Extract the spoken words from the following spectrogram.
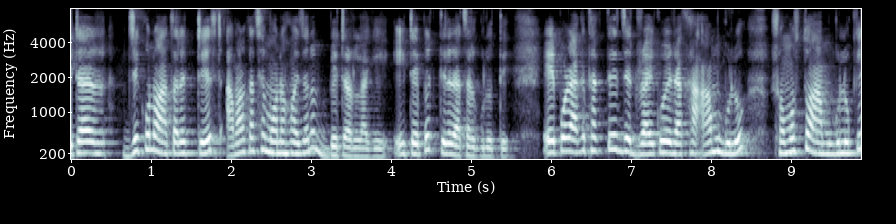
এটার যে কোনো আচারের টেস্ট আমার কাছে মনে হয় যেন বেটার লাগে এই টাইপের তেলের আচারগুলোতে। এরপর আগে থাকতে যে ড্রাই করে রাখা আমগুলো, সমস্ত আমগুলোকে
